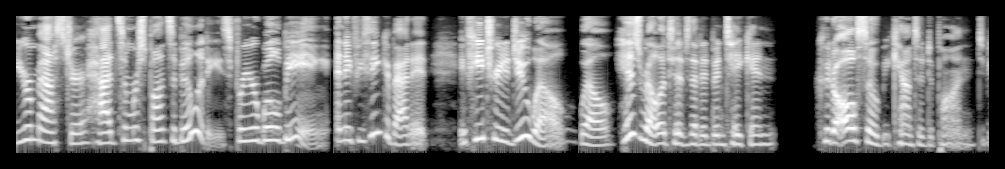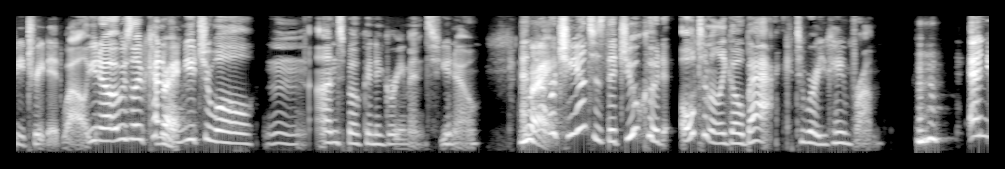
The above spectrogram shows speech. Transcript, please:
your master had some responsibilities for your well being. And if you think about it, if he treated you well, well, his relatives that had been taken could also be counted upon to be treated well. You know, it was like kind of a mutual, mm, unspoken agreement, you know. And there were chances that you could ultimately go back to where you came from. Mhm. And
